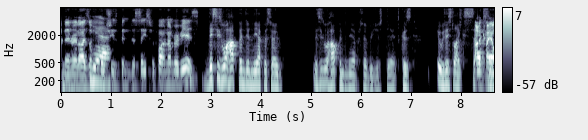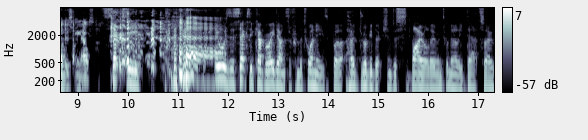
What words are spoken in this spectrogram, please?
and then realise, of Yeah. course, she's been deceased for quite a number of years. This is what happened in the episode. This is what happened in the episode we just did because it was this like sexy, Okay, I'll do something else. sexy. it was a sexy cabaret dancer from the twenties, but her drug addiction just spiraled her into an early death. So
